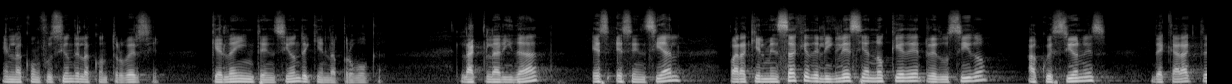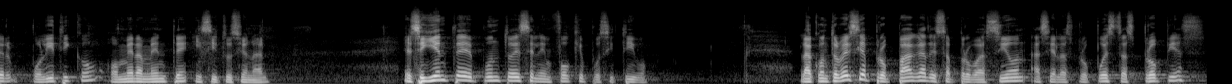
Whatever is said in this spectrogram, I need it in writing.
en la confusión de la controversia, que es la intención de quien la provoca. La claridad es esencial para que el mensaje de la Iglesia no quede reducido a cuestiones de carácter político o meramente institucional. El siguiente punto es el enfoque positivo. La controversia propaga desaprobación hacia las propuestas propias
